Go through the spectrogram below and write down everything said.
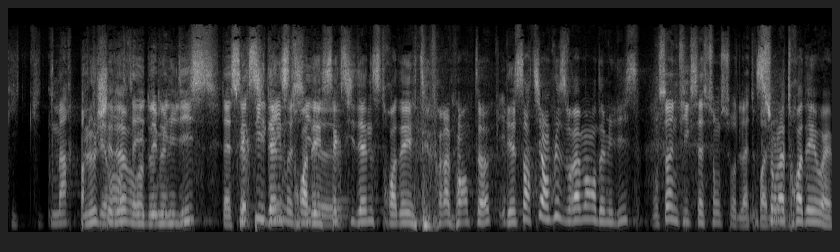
qui, qui te marque le chef-d'œuvre de année 2010 T'as Sexy Scott Dance Pilgrim aussi 3D de- Sexy Dance 3D était vraiment top il est sorti en plus vraiment en 2010 On sent une fixation sur de la 3D. Sur la 3D, ouais.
